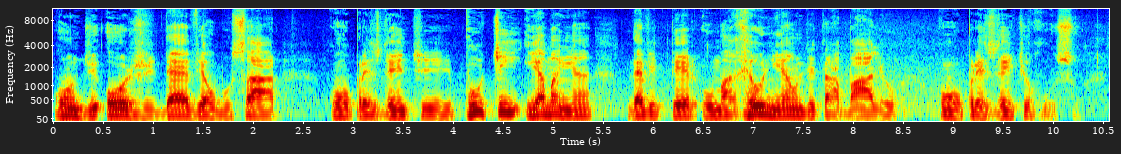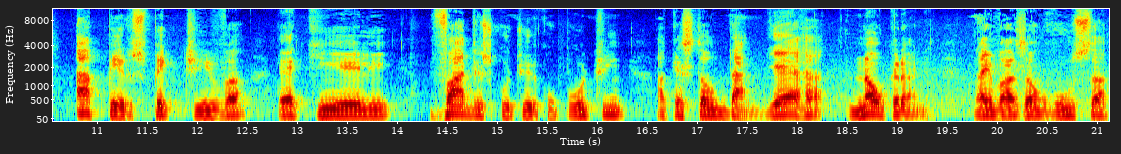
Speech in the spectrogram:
onde hoje deve almoçar com o presidente Putin e amanhã deve ter uma reunião de trabalho com o presidente russo. A perspectiva é que ele vá discutir com Putin a questão da guerra na Ucrânia, da invasão russa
